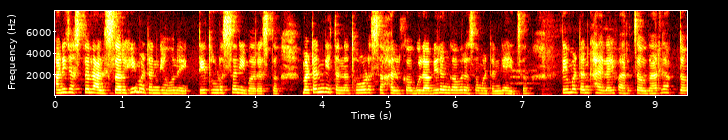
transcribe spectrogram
आणि जास्त लालसरही मटण घेऊ नये ते थोडंसं निबर असतं. मटण घेताना थोडंसं हलकं गुलाबी रंगावर असं मटण घ्यायचं. ते मटण खायलाही फार चवदार लागतं.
